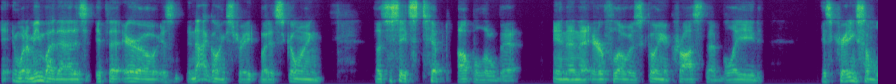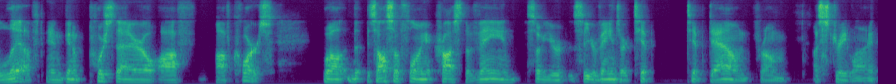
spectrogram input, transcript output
and what I mean by that is if the arrow is not going straight, but it's going, let's just say it's tipped up a little bit, and then the airflow is going across that blade, it's creating some lift and going to push that arrow off off course. Well, it's also flowing across the vane, so your so your vanes are tipped tipped down from a straight line,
